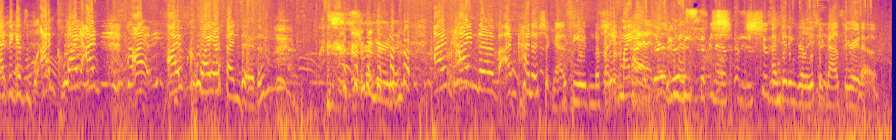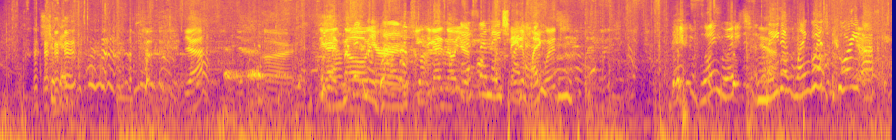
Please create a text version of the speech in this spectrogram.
I think it's. I'm quite. I'm. I, I'm quite offended. Triggered. I'm kind of. I'm kind of shook nasty and offended. Shake my head. they're really shook Shook- I'm getting really shook nasty right now. Shook it. yeah. Alright. Do you guys know your? head. You, you guys know your SMH native language? Native language. Yeah. Native language? Who are you asking?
